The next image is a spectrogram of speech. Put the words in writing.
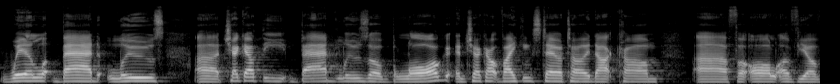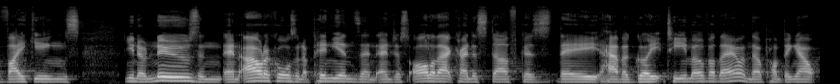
Will Bad Lose. Uh, check out the Bad Loser blog and check out VikingsTerritory.com uh, for all of your Vikings you know news and, and articles and opinions and, and just all of that kind of stuff because they have a great team over there and they're pumping out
